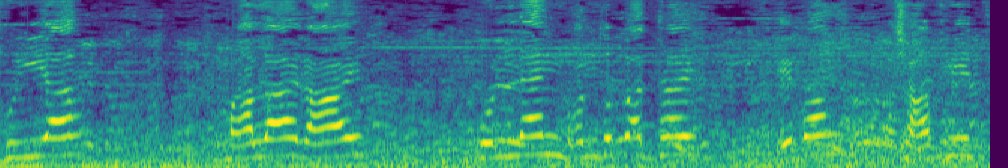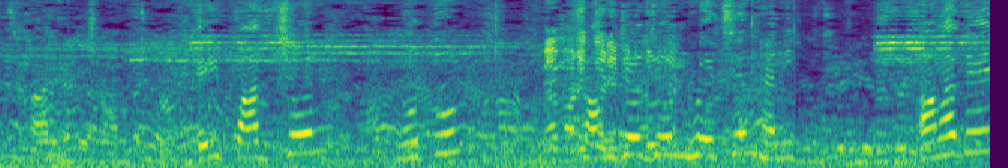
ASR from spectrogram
ভূঁইয়া, মালা রায় কল্যাণ বন্দ্যোপাধ্যায় এবং জাভেদ খান এই পাঁচজন নতুন সংযোজন হয়েছেন হ্যানি আমাদের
